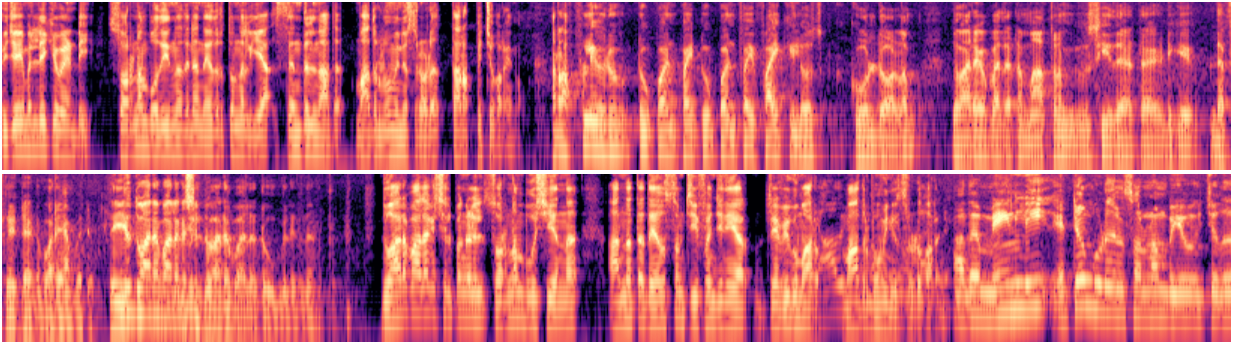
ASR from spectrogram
വിജയമല്യയ്ക്ക് വേണ്ടി സ്വർണം പൊതിയുന്നതിന് നേതൃത്വം നൽകിയ സെന്തിൽനാഥ് മാതൃഭൂമി ന്യൂസിനോട് തറപ്പിച്ചു പറയുന്നു. റഫ്ലി ഒരു ടു പോയിന്റ് ഫൈവ് ടു പോയിന്റ് ഫൈവ് ഫൈവ് കിലോസ് ഗോൾഡോളം ദ്വാരകപാലരുടെ മാത്രം യൂസ് ചെയ്തതായിട്ട് എനിക്ക് ഡെഫിനറ്റ് ആയിട്ട് പറയാൻ പറ്റും. ദ്വാരപാലക ശില്പം. ദ്വാരപാലരുടെ മുമ്പിൽ ഇരുന്നെടുത്ത് ദ്വാരപാലക ശില്പങ്ങളിൽ സ്വർണം പൂശിയെന്ന് അന്നത്തെ ദേവസ്വം ചീഫ് എഞ്ചിനീയർ രവികുമാറും മാതൃഭൂമി ന്യൂസിനോട് പറഞ്ഞു. അത് മെയിൻലി ഏറ്റവും കൂടുതൽ സ്വർണം ഉപയോഗിച്ചത്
